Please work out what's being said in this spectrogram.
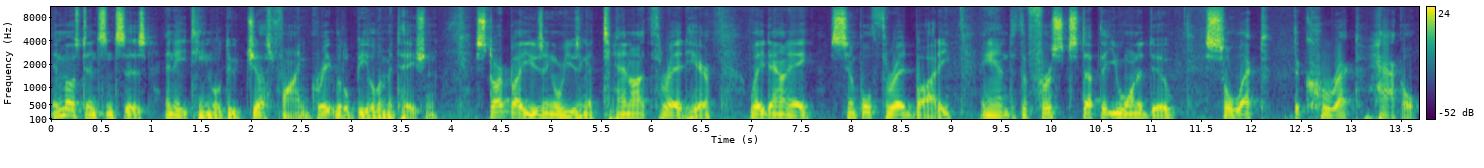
in most instances, an 18 will do just fine. Great little beetle imitation. Start by using, we're using a 10-aught thread here. Lay down a simple thread body. And the first step that you want to do, select the correct hackle.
